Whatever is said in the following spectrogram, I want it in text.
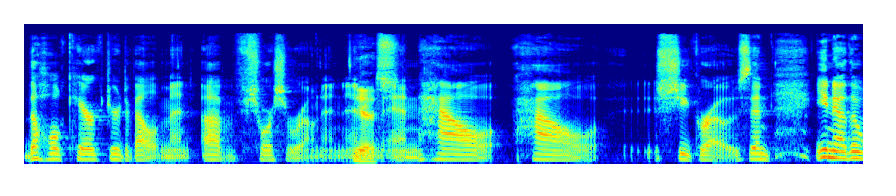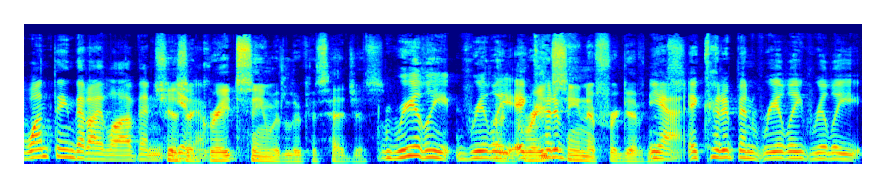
the whole character development of Saoirse Ronan and, Yes. and how how she grows and you know the one thing that I love and she has you a great scene with Lucas Hedges. really really A great scene of forgiveness. yeah, it could have been really, really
